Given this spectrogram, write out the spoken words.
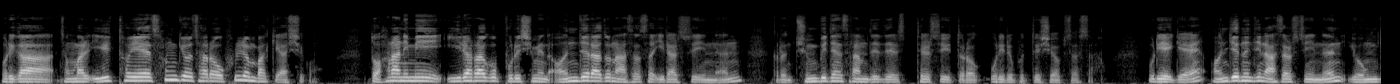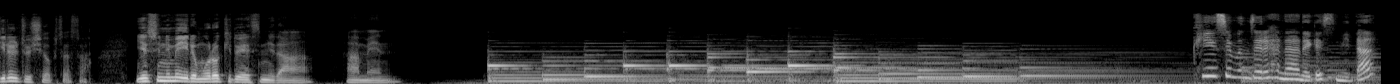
우리가 정말 일터의 선교사로 훈련받게 하시고 또 하나님이 일하라고 부르시면 언제라도 나서서 일할 수 있는 그런 준비된 사람들이 될 수 있도록 우리를 붙드시옵소서. 우리에게 언제든지 나설 수 있는 용기를 주시옵소서. 예수님의 이름으로 기도했습니다. 아멘. 퀴즈 문제를 하나 내겠습니다.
